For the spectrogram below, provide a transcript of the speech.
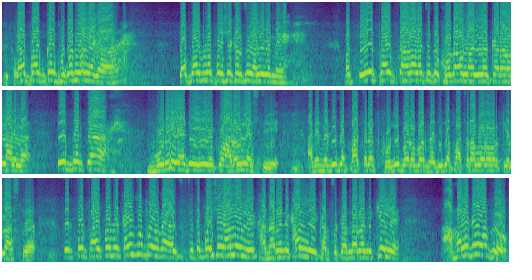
त्या पाईप काय फुकट झाल्या का? त्या पाईपला पैसे खर्च झाले का नाही? मग ते पाईप काढायला तिथं खोदावं लागलं करावं लागलं. तेच जर त्या मुरे यादी ही एक वाढवली असती. आणि नदीच्या पात्रात खोली बरोबर नदीच्या पात्राबरोबर केलं असतं. तर ते पायपाचा काहीच उपयोग नाही. आज तिथं पैसे घालवले खाणाऱ्याने खाल्ले खर्च करणाऱ्याने केले. आम्हाला काय उपयोग?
